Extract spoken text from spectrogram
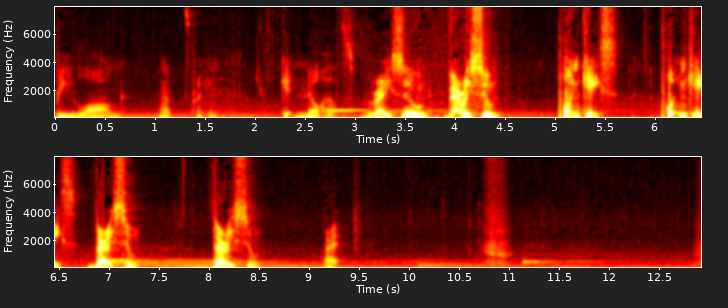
be long. I'm freaking get no health very soon. Very soon. Point in case. Point in case. Very soon. Very soon. Alright.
